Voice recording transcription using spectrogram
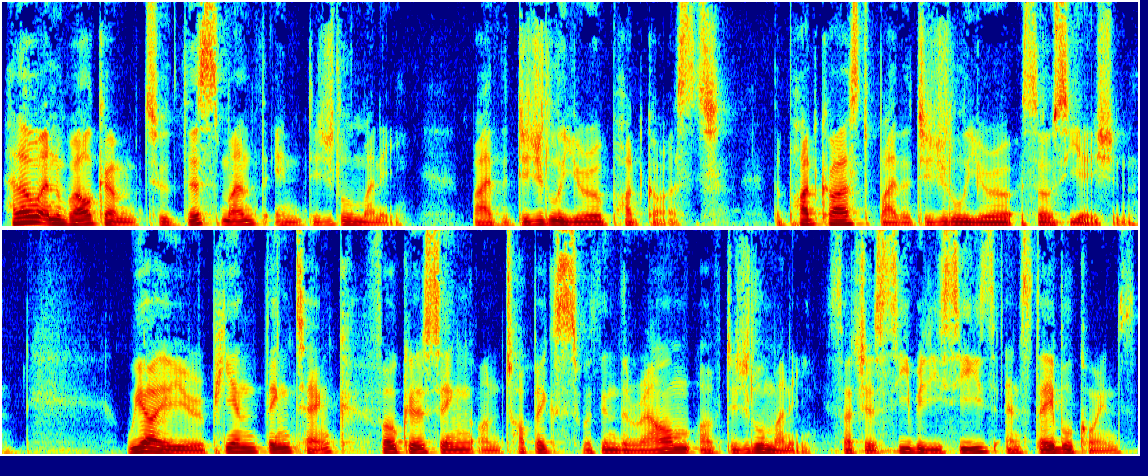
Hello and welcome to This Month in Digital Money by the Digital Euro podcast, the podcast by the Digital Euro Association. We are a European think tank focusing on topics within the realm of digital money, such as CBDCs and stablecoins,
